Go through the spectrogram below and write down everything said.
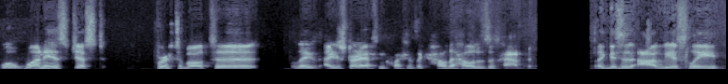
Well, one is just first of all to like I just started asking questions like, how the hell does this happen? Like this is obviously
